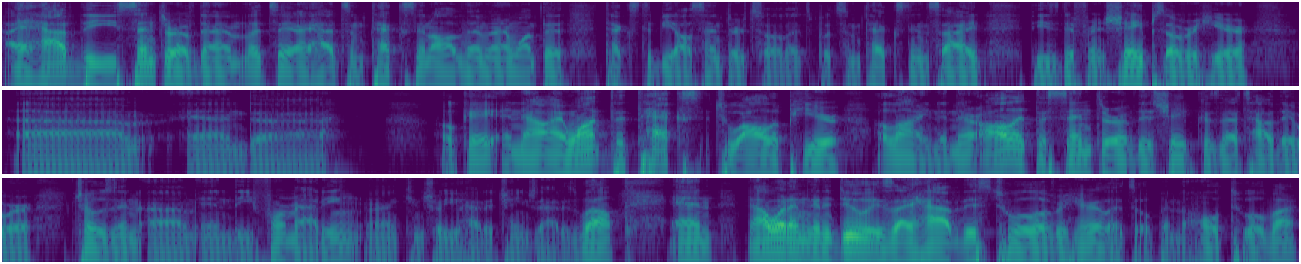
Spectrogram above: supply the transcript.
I have the center of them. Let's say I had some text in all of them, and I want the text to be all centered. So let's put some text inside these different shapes over here, um, and. Uh, okay? And now I want the text to all appear aligned and they're all at the center of this shape because that's how they were chosen um, in the formatting. I can show you how to change that as well. And now what I'm going to do is I have this tool over here. Let's open the whole toolbar.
